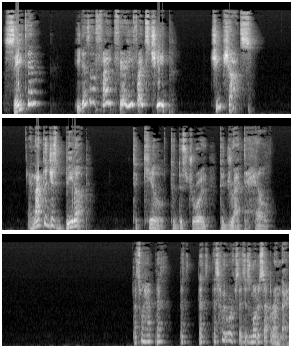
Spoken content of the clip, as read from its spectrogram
Satan? He doesn't fight fair. He fights cheap. Cheap shots. And not to just beat up to kill, to destroy, to drag to hell. That's what happened. That's, that's, that's, that's how he works. That's his modus operandi.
